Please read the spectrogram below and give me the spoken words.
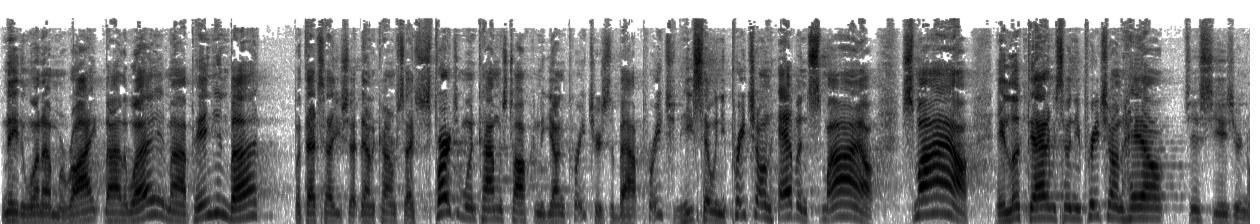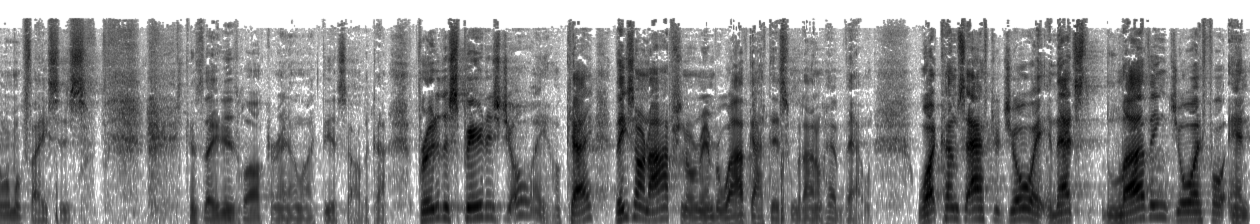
Neither one of them are right, by the way, in my opinion, but but that's how you shut down a conversation. Spurgeon one time was talking to young preachers about preaching. He said, When you preach on heaven, smile, smile. And he looked at him and said, When you preach on hell, just use your normal faces. Because they just walk around like this all the time. Fruit of the Spirit is joy, okay? These aren't optional, remember. Well, I've got this one, but I don't have that one. What comes after joy? And that's loving, joyful, and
